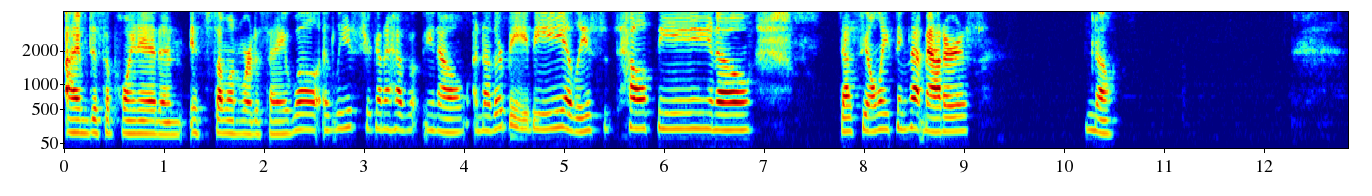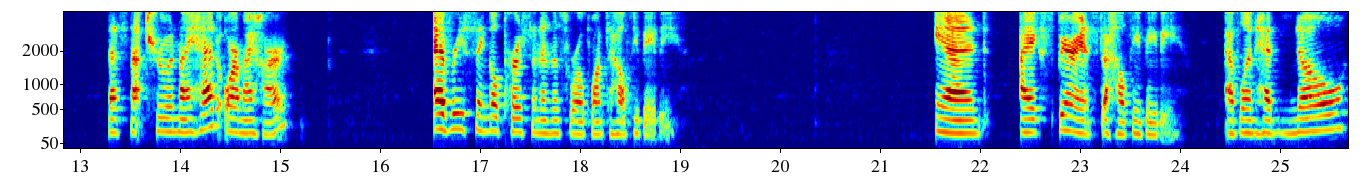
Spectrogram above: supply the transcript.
i'm disappointed and if someone were to say well at least you're going to have you know another baby at least it's healthy you know that's the only thing that matters. No. That's not true in my head or my heart. Every single person in this world wants a healthy baby. And I experienced a healthy baby. Evelyn had no,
